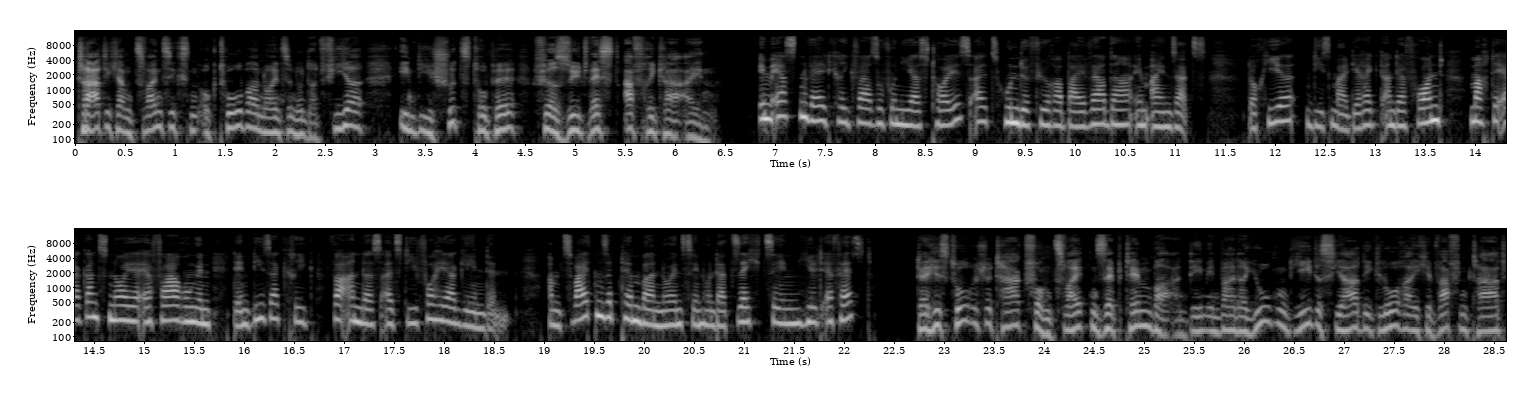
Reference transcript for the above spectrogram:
trat ich am 20. Oktober 1904 in die Schutztruppe für Südwestafrika ein. Im Ersten Weltkrieg war Sophonias Theus als Hundeführer bei Verdun im Einsatz. Doch hier, diesmal direkt an der Front, machte er ganz neue Erfahrungen, denn dieser Krieg war anders als die vorhergehenden. Am 2. September 1916 hielt er fest, der historische Tag vom 2. September, an dem in meiner Jugend jedes Jahr die glorreiche Waffentat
